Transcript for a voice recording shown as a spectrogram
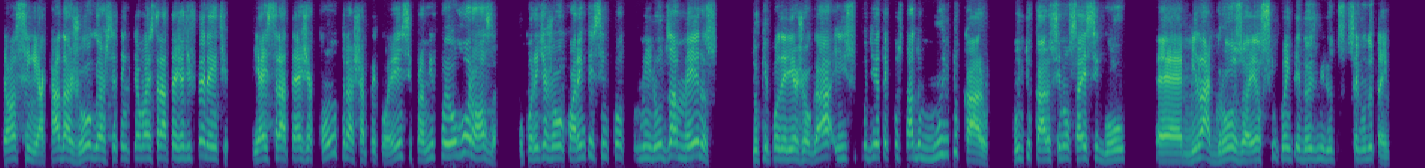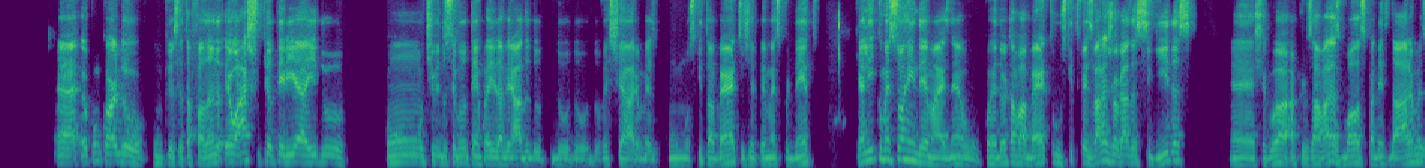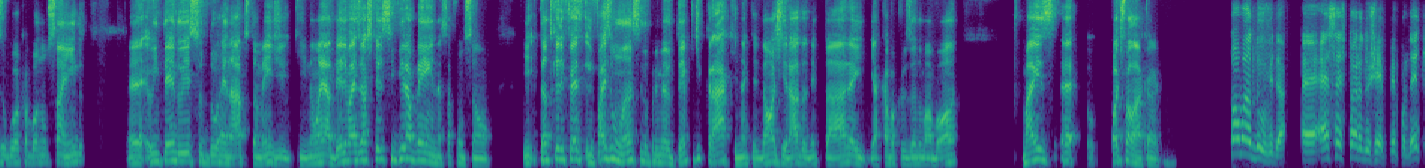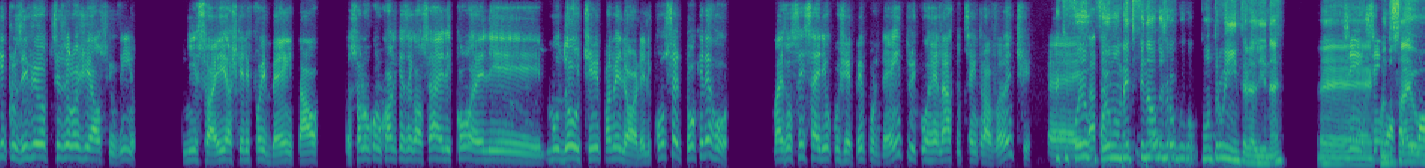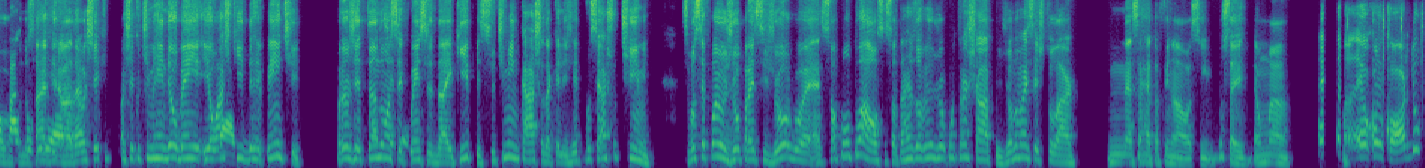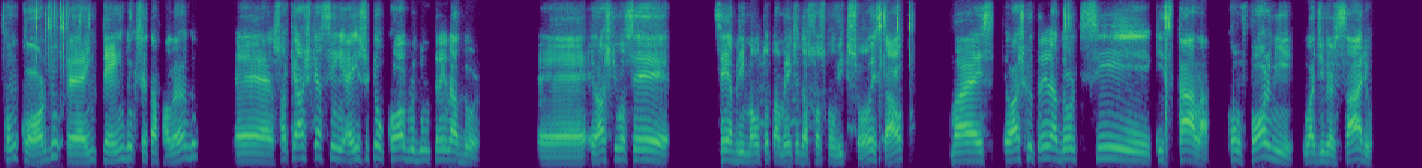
Então, assim, a cada jogo, eu acho que você tem que ter uma estratégia diferente. E a estratégia contra a Chapecoense, para mim, foi horrorosa. O Corinthians jogou 45 minutos a menos do que poderia jogar, e isso podia ter custado muito caro. Muito caro se não sair esse gol é, milagroso aí aos 52 minutos do segundo tempo. É, eu concordo com o que você está falando. Eu acho que eu teria ido com o time do segundo tempo aí da virada do, do, do, do vestiário mesmo, com o mosquito aberto, o GP mais por dentro que ali começou a render mais, né? O corredor estava aberto, o Mosquito fez várias jogadas seguidas, é, chegou a, a, cruzar várias bolas para dentro da área, mas o gol acabou não saindo. É, eu entendo isso do Renato também, de que não é a dele, mas eu acho que ele se vira bem nessa função. E tanto que ele fez, ele faz um lance no primeiro tempo de craque, né? Que ele dá uma girada dentro da área e, e acaba cruzando uma bola. Mas é, pode falar, cara. Só uma dúvida. É, essa história do GP por dentro, que inclusive eu preciso elogiar o Silvinho, nisso aí, acho que ele foi bem e tal. Eu só não concordo com esse negócio, ah, ele, ele mudou o time para melhor, ele consertou que ele errou. Mas vocês sairiam com o GP por dentro e com o Renato de centroavante? É, é que foi, foi o momento final do jogo contra o Inter ali, né? É, sim, sim, quando sai, o, quando sai a virada, né? eu achei que, achei que o time rendeu bem, e eu acho que, de repente, projetando uma sequência da equipe, se o time encaixa daquele jeito, você acha o time. Se você põe o jogo para esse jogo, é, é só pontual, você só está resolvendo o jogo contra a Chape. O jogo não vai ser titular nessa reta final, assim. Não sei, é uma. Eu concordo, concordo, é, entendo o que você está falando, é, só que eu acho que assim, é isso que eu cobro de um treinador. É, eu acho que você sem abrir mão totalmente das suas convicções tal. Mas eu acho que o treinador que se que escala conforme o adversário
